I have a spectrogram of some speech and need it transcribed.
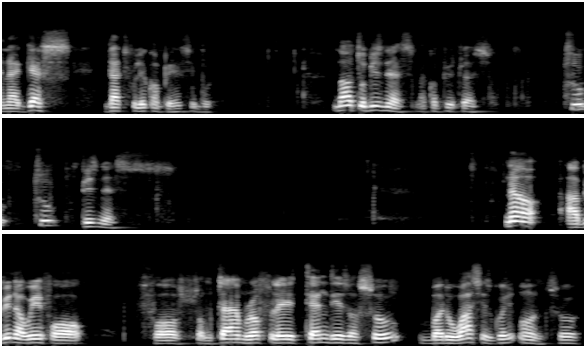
and I guess that's fully comprehensible. Now to business, my compatriots. True, true business. Now, I've been away for for some time, roughly 10 days or so, but the worst is going on. So,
